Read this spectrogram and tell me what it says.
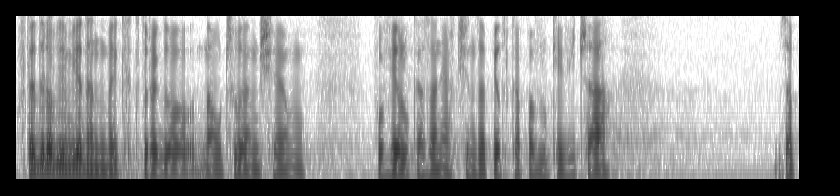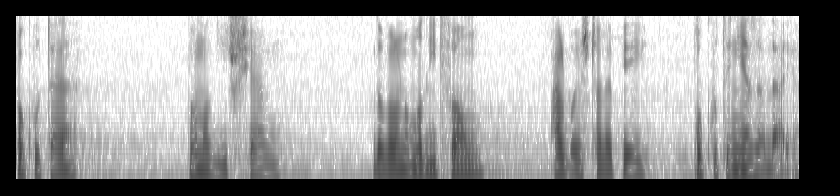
Wtedy robię jeden myk, którego nauczyłem się po wielu kazaniach księdza Piotrka Pawlukiewicza. Za pokutę pomodlisz się dowolną modlitwą, albo jeszcze lepiej, pokuty nie zadaje.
